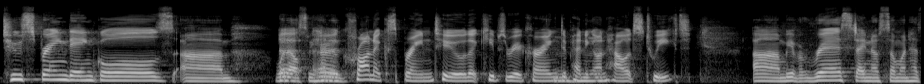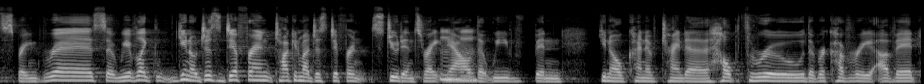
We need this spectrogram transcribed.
two sprained ankles. Um, what a- else? We a, had a chronic sprain too that keeps reoccurring depending Mm-hmm. on how it's tweaked. Um, we have a wrist. I know someone has a sprained wrist. So we have like, you know, just different, talking about just different students right now Mm-hmm. that we've been, you know, kind of trying to help through the recovery of it.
